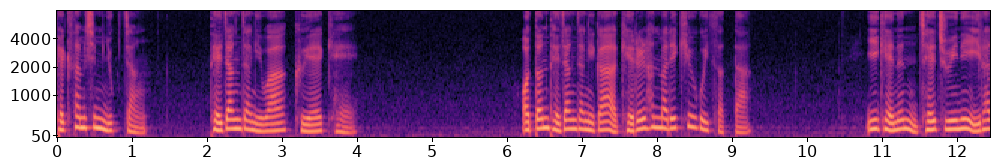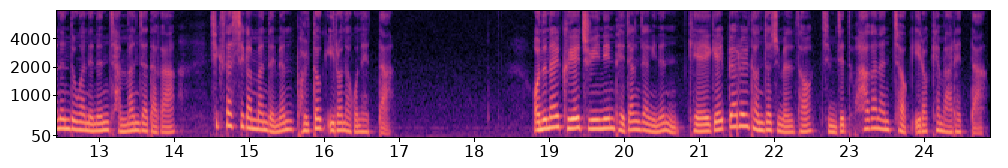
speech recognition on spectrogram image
136장 대장장이와 그의 개 어떤 대장장이가 개를 한 마리 키우고 있었다. 이 개는 제 주인이 일하는 동안에는 잠만 자다가 식사 시간만 되면 벌떡 일어나곤 했다. 어느 날 그의 주인인 대장장이는 개에게 뼈를 던져주면서 짐짓 화가 난 척 이렇게 말했다.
